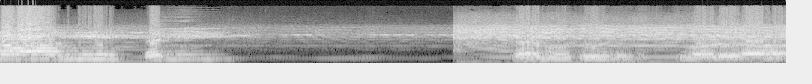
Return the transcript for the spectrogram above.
සම්දාතිනවානී දෙහි එමුතුනු වරුරා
